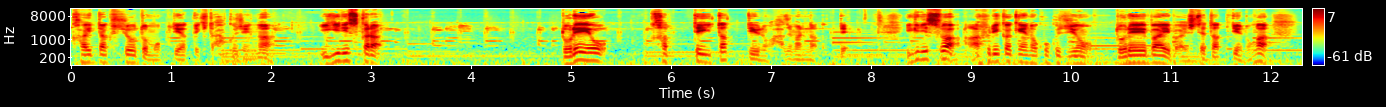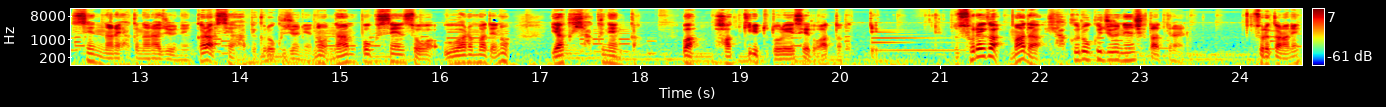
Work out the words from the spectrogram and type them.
開拓しようと思ってやってきた白人がイギリスから奴隷を買っていたっていうのが始まりなんだって。イギリスはアフリカ系の黒人を奴隷売買してたっていうのが1770年から1860年の南北戦争が終わるまでの約100年間ははっきりと奴隷制度があったんだって。それがまだ160年しか経ってないの。それからね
